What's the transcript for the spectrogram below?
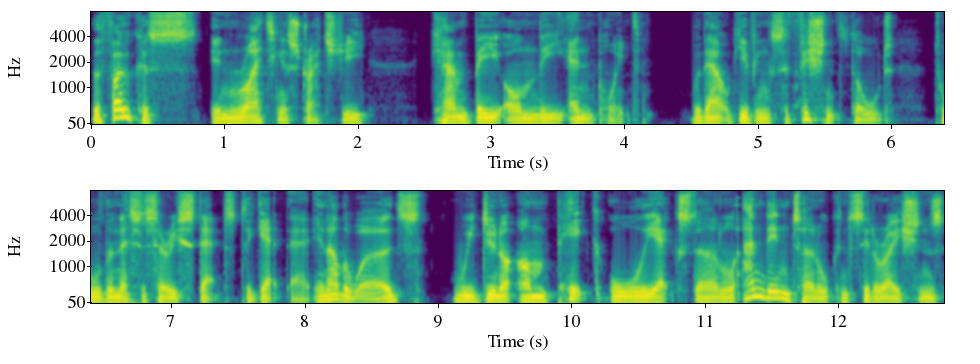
The focus in writing a strategy can be on the endpoint without giving sufficient thought to all the necessary steps to get there. In other words, we do not unpick all the external and internal considerations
